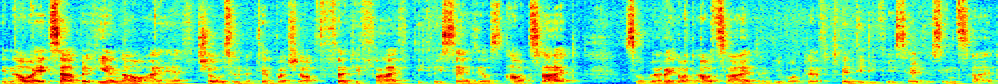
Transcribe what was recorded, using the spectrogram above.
In our example here now I have chosen a temperature of 35 degrees Celsius outside, so very hot outside and you want to have 20 degrees Celsius inside.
